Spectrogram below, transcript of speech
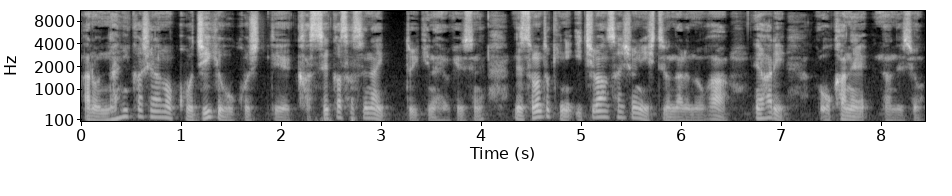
あの、何かしらのこう事業を起こして活性化させないといけないわけですね。で、その時に一番最初に必要になるのが、やはりお金なんですよ。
